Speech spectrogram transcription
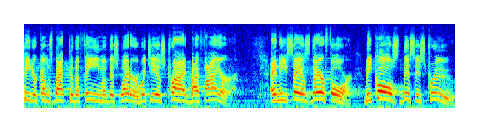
Peter comes back to the theme of this letter, which is tried by fire. And he says, Therefore, because this is true,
